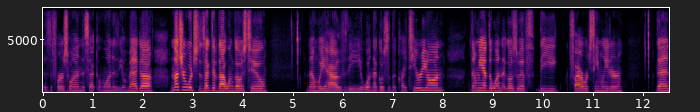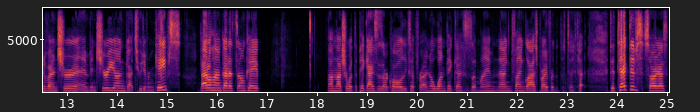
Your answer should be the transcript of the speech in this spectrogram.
Is the first one. The second one is the Omega. I'm not sure which detective that one goes to. Then we have the one that goes to the Criterion. Then we have the one that goes with the Fireworks team leader. Then Ventura and Venturion got two different capes. Battlehound got its own cape. I'm not sure what the pickaxes are called, except for I know one pickaxe is a magnifying glass, probably for the det detectives. Sorry, guys.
